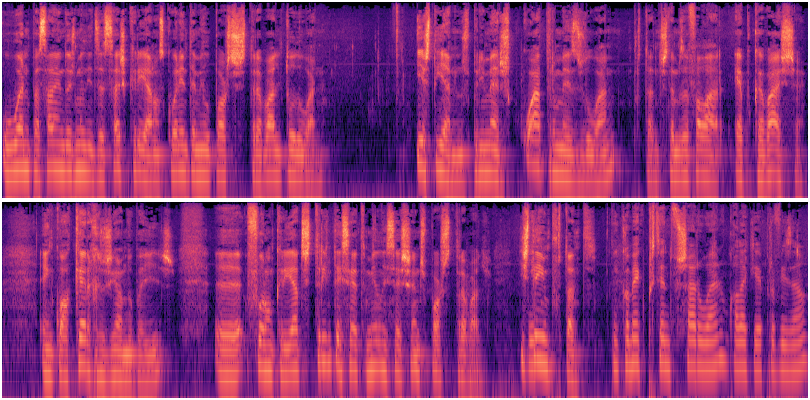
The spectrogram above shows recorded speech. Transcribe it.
o ano passado, em 2016, criaram-se 40 mil postos de trabalho todo o ano. Este ano, nos primeiros quatro meses do ano, portanto, estamos a falar época baixa, em qualquer região do país, eh, foram criados 37.600 postos de trabalho. Isto e, é importante. E como é que pretende fechar o ano? Qual é que é a previsão?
